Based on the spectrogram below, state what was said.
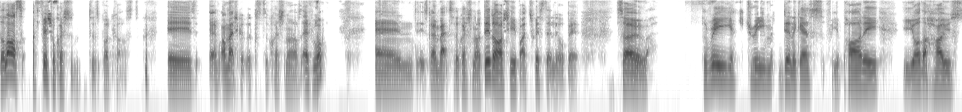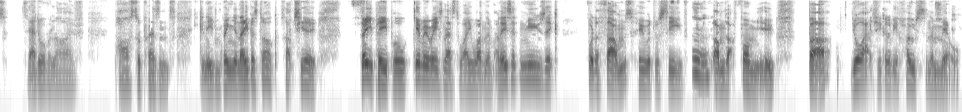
the last official question to this podcast is I'm actually got the question I asked everyone, and it's going back to the question I did ask you, but I twisted it a little bit. So, three dream dinner guests for your party. You're the host, dead or alive, past or present. You can even bring your neighbour's dog. It's up to you. Three people. Give me a reason as to why you want them. And he said music for the thumbs, who would receive Mm. thumbs up from you, but you're actually going to be hosting a meal.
